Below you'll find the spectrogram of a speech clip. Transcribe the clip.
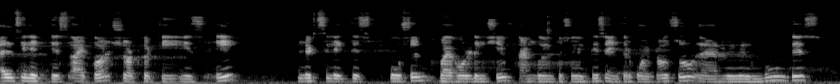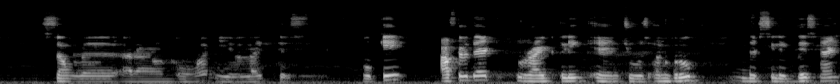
I'll select this icon. Shortcut key is A. Let's select this portion by holding shift. I'm going to select this anchor point also and we will move this somewhere around over here like this. Okay. After that right click and choose ungroup. Let's select this hand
